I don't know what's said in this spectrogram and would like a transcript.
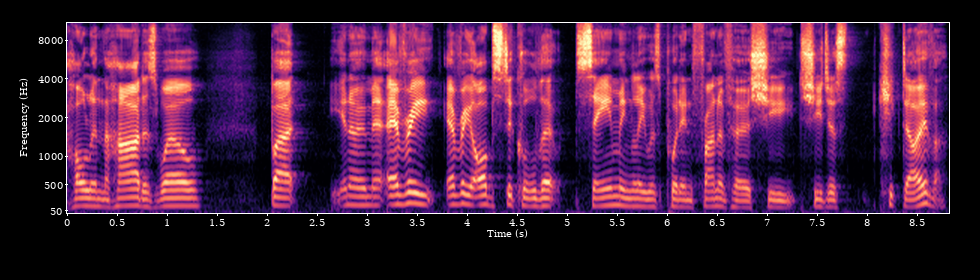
hole in the heart as well. But you know, every every obstacle that seemingly was put in front of her, she she just kicked over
